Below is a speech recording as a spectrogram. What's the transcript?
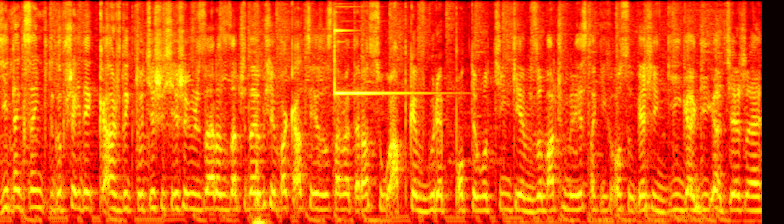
Jednak zanim do tego przejdę, każdy, kto cieszy się, że już zaraz zaczynają się wakacje, zostawia teraz łapkę w górę pod tym odcinkiem. Zobaczmy, jest takich osób. Ja się giga, giga cieszę.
